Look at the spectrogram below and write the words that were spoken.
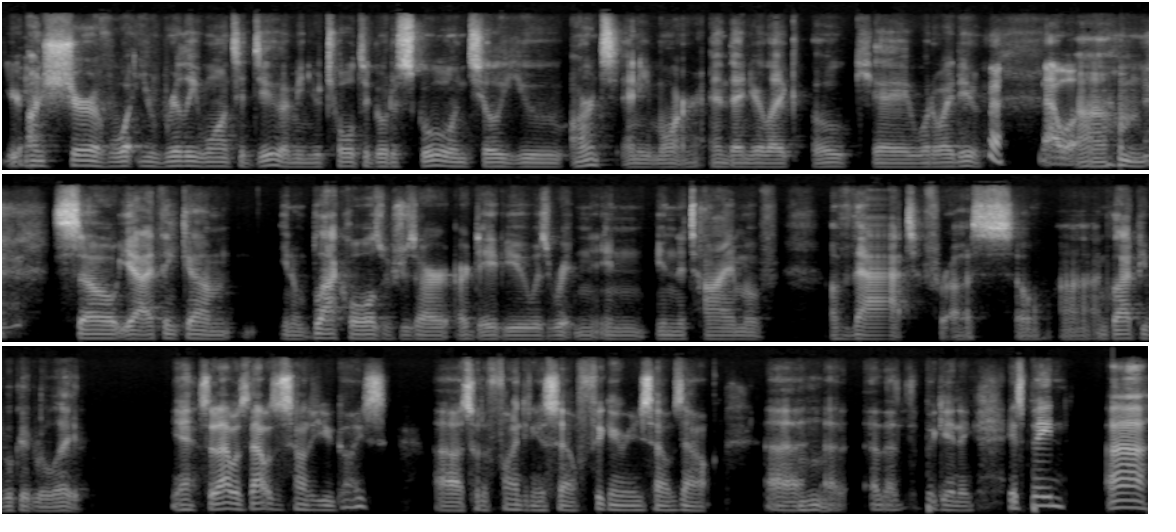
you're Yeah. unsure of what you really want to do. I mean, you're told to go to school until you aren't anymore, and then you're like, okay, what do I do? Now um, so yeah, I think um, you know, Black Holes, which was our our debut, was written in in the time of of that for us. So uh, I'm glad people could relate. yeah. So that was that was the sound of you guys. Uh, sort of finding yourself, figuring yourselves out uh, Mhm. at, at the beginning. It's been uh,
